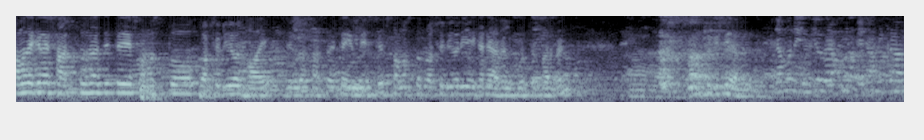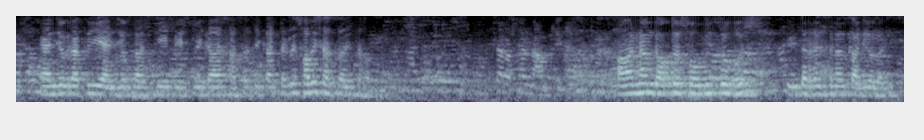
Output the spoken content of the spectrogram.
আমাদের এখানে স্বাস্থ্যসাথীতে সমস্ত প্রসিডিওর হয় যেগুলো স্বাস্থ্যসাথীতে ইনলিস্টেড সমস্ত প্রসিডিওরই এখানে অ্যাভেল করতে পারবেন। সমস্ত কিছুই অ্যাভেল যেমন angiography angioplasty pacemaker Swasthyasathi card থাকলে সবই স্বাস্থ্যসাথীতে হবে। আমার নাম doctor Soumitra Ghosh interventional cardiologist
